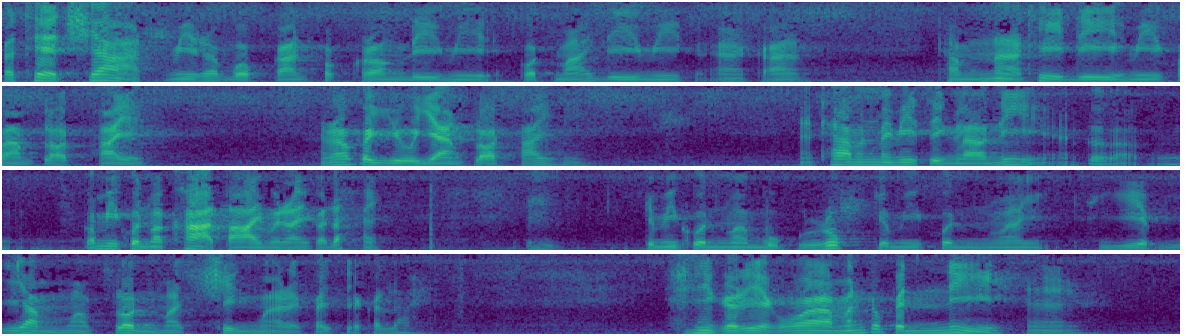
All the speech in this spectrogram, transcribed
ประเทศชาติมีระบบการปกครองดีมีกฎหมายดีมีการทำหน้าที่ดีมีความปลอดภัยเราก็อยู่อย่างปลอดภัย ถ้ามันไม่มีสิ่งเหล่านี้ก็ก็มีคนมาฆ่าตายเมื่อไรก็ได้ จะมีคนมาบุกรุก จะมีคนมาเหยียบย่ำมาปล้นมาชิงมาอะไรไปเสียก็ได้ นี่ก็เรียกว่ามันก็เป็นหนี้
